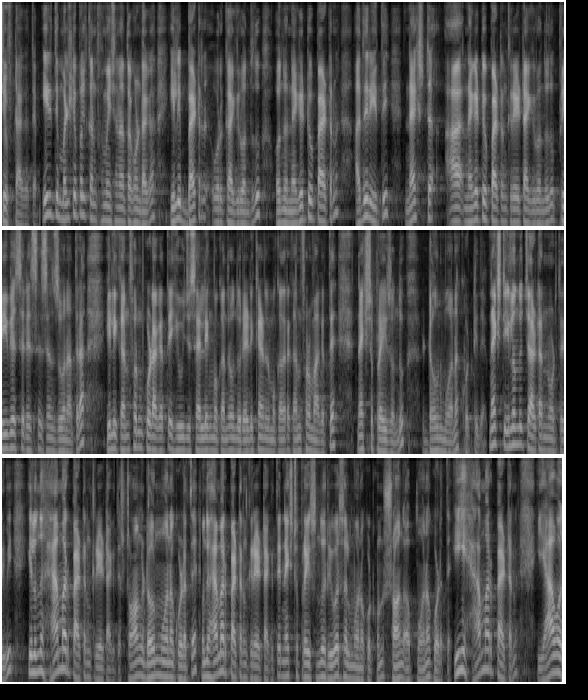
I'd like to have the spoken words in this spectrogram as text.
ಶಿಫ್ಟ್ ಆಗುತ್ತೆ. ಈ ರೀತಿ ಮಲ್ಟಿಪಲ್ ಕನ್ಫರ್ಮೇಷನ್ ತಗೊಂಡಾಗ ಇಲ್ಲಿ ಬೆಟರ್ ವರ್ಕ್ ಆಗಿರುವಂಥದ್ದು ಒಂದು ನೆಗೆಟಿವ್ ಪ್ಯಾಟರ್ನ್ ಅದೇ ರೀತಿ ನೆಕ್ಸ್ಟ್ ಆ ನೆಗೆಟಿವ್ ಪ್ಯಾಟರ್ನ್ ಕ್ರಿಯೇಟ್ ಆಗಿರುವಂಥದ್ದು ಪ್ರೀವಿಯಸ್ ರೆಸೆಷನ್ ಝೋನ್ ಹತ್ರ. ಇಲ್ಲಿ ಕನ್ಫರ್ಮ್ ಕೂಡ ಆಗುತ್ತೆ ಹ್ಯೂಜ್ ಸೆಲ್ಲಿಂಗ್ ಮುಖಾಂತರ ಒಂದು ರೆಡ್ ಕ್ಯಾಂಡಲ್ ಮುಖಾಂತರ ಕನ್ಫರ್ಮ್ ಆಗುತ್ತೆ. ನೆಕ್ಸ್ಟ್ ಪ್ರೈಸ್ ಒಂದು ಡೌನ್ ಮೂವನ್ನ ಕೊಟ್ಟಿದೆ. ನೆಕ್ಸ್ಟ್ ಇಲ್ಲೊಂದು ಚಾರ್ಟ್ ಅನ್ನು ನೋಡ್ತಾ ಇದೀವಿ ಇಲ್ಲೊಂದು ಹ್ಯಾಮರ್ ಪ್ಯಾಟರ್ನ್ ಕ್ರಿಯೇಟ್ ಆಗುತ್ತೆ. ಸ್ಟ್ರಾಂಗ್ ಡೌನ್ ಮೂವನ್ನ ಕೊಡುತ್ತೆ. ಒಂದು ಹ್ಯಾಮರ್ ಪ್ಯಾಟರ್ನ್ ಕ್ರಿಯೇಟ್ ಆಗುತ್ತೆ. ನೆಕ್ಸ್ಟ್ ಪ್ರೈಸ್ ಒಂದು ರಿವರ್ಸಲ್ ಮೂವನ್ನ ಕೊಟ್ಕೊಂಡು ಸ್ಟ್ರಾಂಗ್ ಅಪ್ ಮೂವನ್ನ ಕೊಡುತ್ತೆ. ಈ ಹ್ಯಾಮರ್ ಪ್ಯಾಟರ್ನ್ ಯಾವ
